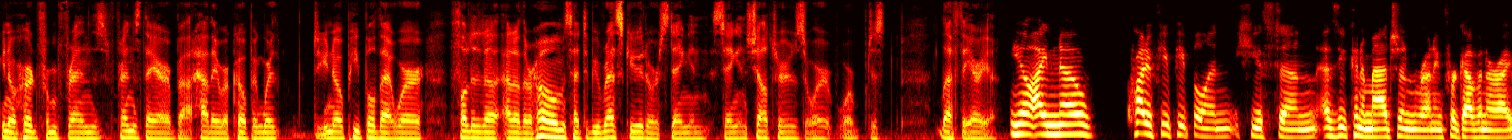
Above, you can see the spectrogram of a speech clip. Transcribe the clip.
you know heard from friends friends there about how they were coping? Were do you know people that were flooded out of their homes, had to be rescued, or staying in staying in shelters, or or just left the area? You know, I know quite a few people in Houston. As you can imagine, running for governor, I,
